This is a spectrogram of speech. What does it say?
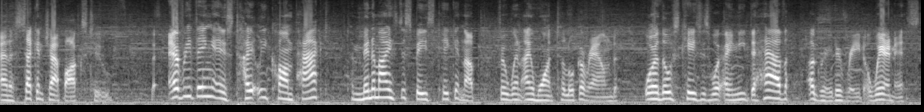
And a second chat box too. But everything is tightly compact to minimize the space taken up for when I want to look around, or those cases where I need to have a greater raid awareness.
